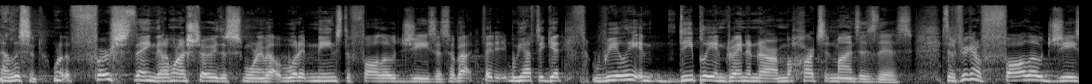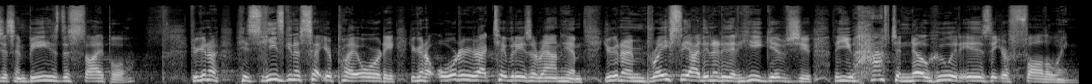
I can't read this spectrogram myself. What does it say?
Now, listen, one of the first thing that I want to show you this morning about what it means to follow Jesus, about that we have to get really and deeply ingrained into our hearts and minds is this is that if you're going to follow Jesus and be his disciple, if you're gonna, he's, he's gonna set your priority, you're gonna order your activities around him, you're gonna embrace the identity that he gives you, then you have to know who it is that you're following.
